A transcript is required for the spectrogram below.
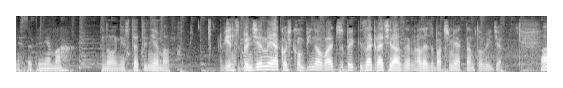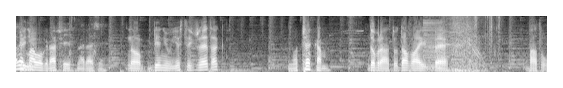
Niestety nie ma. No, niestety nie ma. Więc będziemy jakoś kombinować, żeby zagrać razem, ale zobaczymy jak nam to wyjdzie. Ale Bieniu. mało graczy jest na razie. No, Bieniu, jesteś w grze, tak? No czekam. Dobra, to dawaj B. Battle.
